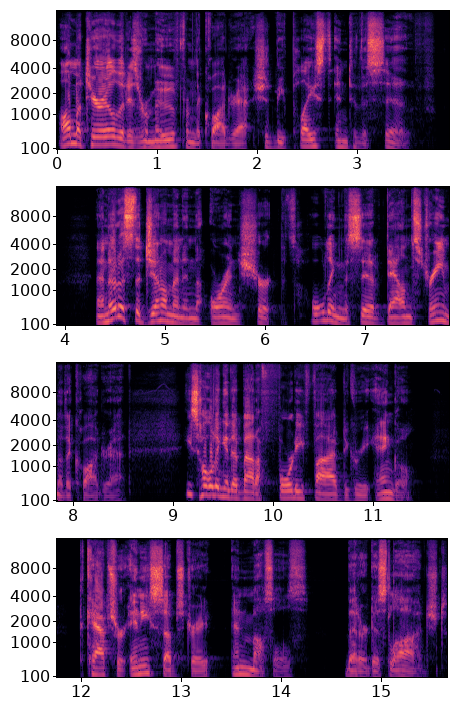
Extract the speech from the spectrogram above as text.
All material that is removed from the quadrat should be placed into the sieve. Now notice the gentleman in the orange shirt that's holding the sieve downstream of the quadrat. He's holding it at about a 45 degree angle to capture any substrate and mussels that are dislodged.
